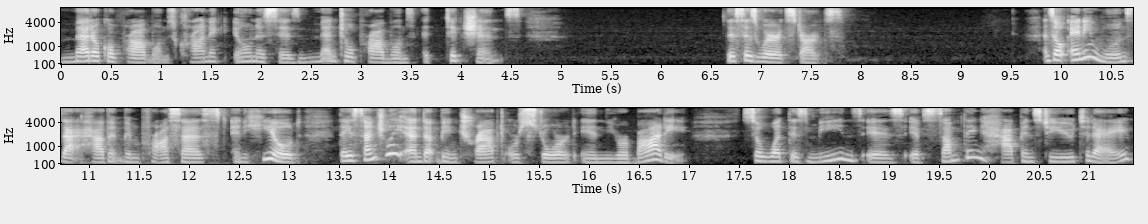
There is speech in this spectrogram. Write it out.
medical problems, chronic illnesses, mental problems, addictions. This is where it starts. And so, any wounds that haven't been processed and healed, they essentially end up being trapped or stored in your body. So, what this means is if something happens to you today,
